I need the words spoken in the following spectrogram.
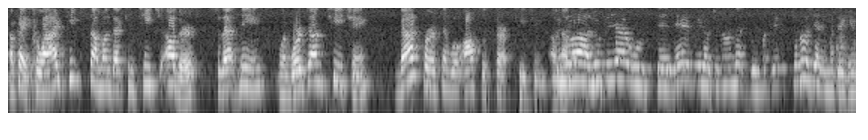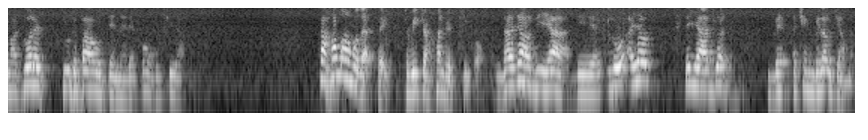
Okay, so when I teach someone that can teach others, so that means when we're done teaching, that person will also start teaching another. So how long will that take to reach 100 people? ဒါကြောင့်ဒီကဒီလူအယောက်တရားအတွက်ဘယ်အချိန်ဘယ်လောက်ကြာမလဲ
